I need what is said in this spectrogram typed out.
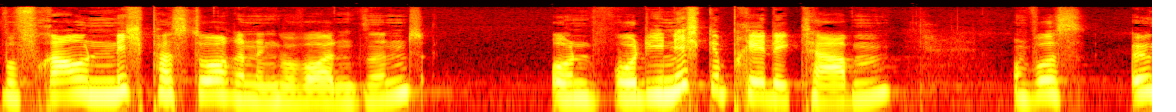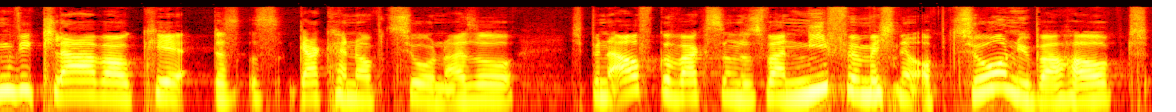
wo Frauen nicht Pastorinnen geworden sind und wo die nicht gepredigt haben und wo es irgendwie klar war, okay, das ist gar keine Option. Also ich bin aufgewachsen und es war nie für mich eine Option überhaupt.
